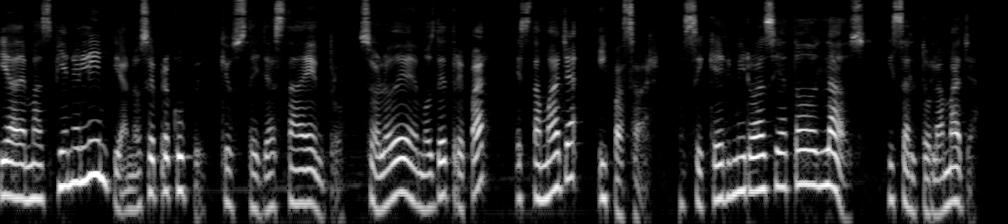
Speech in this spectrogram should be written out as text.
y además viene limpia, no se preocupe, que usted ya está dentro, solo debemos de trepar esta malla y pasar. Así que él miró hacia todos lados y saltó la malla.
